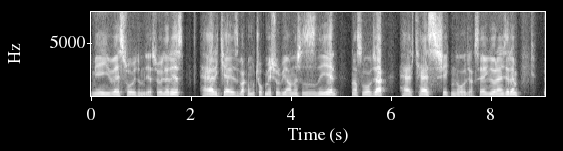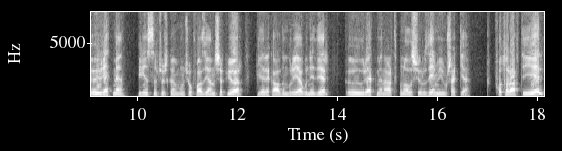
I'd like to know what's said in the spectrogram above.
Meyve soydum diye söyleriz. Herkes. Bakın bu çok meşhur bir yanlış. Zız değil. Nasıl olacak? Herkes şeklinde olacak. Sevgili öğrencilerim. Öğretmen. Birinci sınıf çocuklarım bunu çok fazla yanlış yapıyor. Bilerek aldım buraya. Bu nedir? Öğretmen. Artık bunu alışıyoruz değil mi? Yumuşak ya. Fotoğraf değil.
